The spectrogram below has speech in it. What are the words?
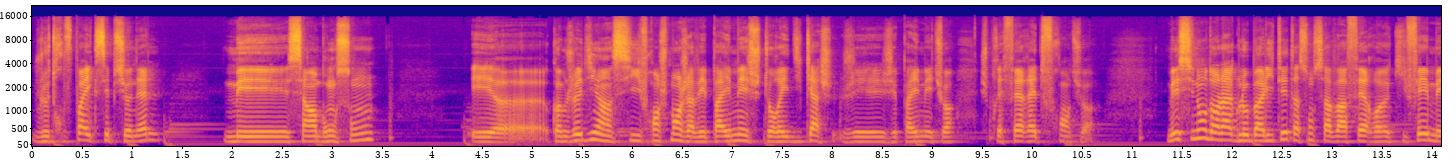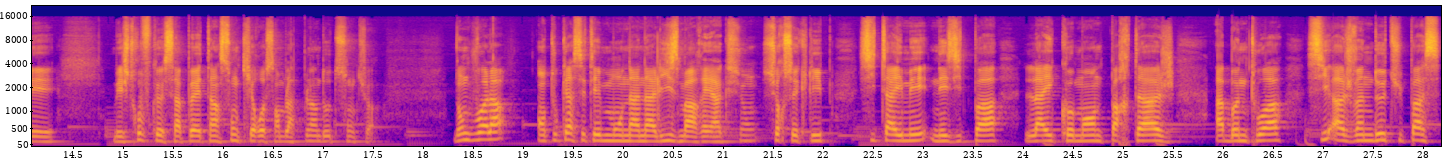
Je le trouve pas exceptionnel, mais c'est un bon son. Et euh, comme je le dis, hein, si franchement j'avais pas aimé, je t'aurais dit cash. J'ai pas aimé, tu vois. Je préfère être franc, tu vois. Mais sinon, dans la globalité, de toute façon, ça va faire euh, kiffer, mais, mais je trouve que ça peut être un son qui ressemble à plein d'autres sons, tu vois. Donc voilà, en tout cas, c'était mon analyse, ma réaction sur ce clip. Si t'as aimé, n'hésite pas, like, commente, partage, abonne-toi. Si H22, tu passes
